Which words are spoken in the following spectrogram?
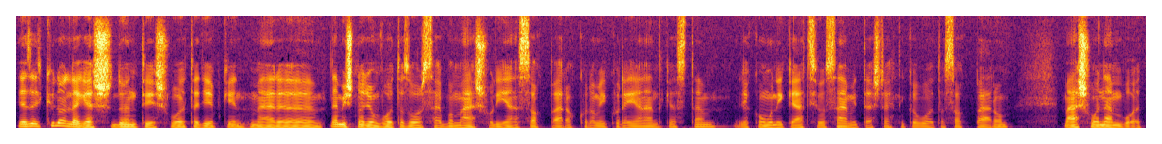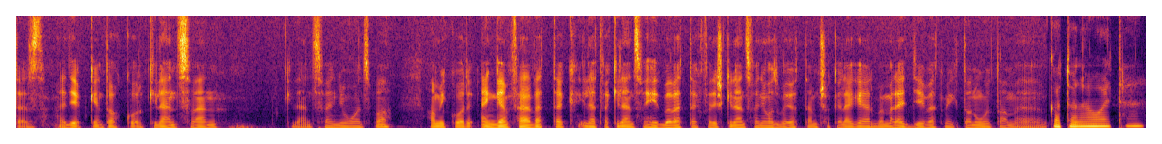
Ez egy különleges döntés volt egyébként, mert nem is nagyon volt az országban máshol ilyen szakpár akkor, amikor én jelentkeztem. Ugye kommunikáció, számítástechnika volt a szakpárom. Máshol nem volt ez egyébként akkor 90, 98-ban amikor engem felvettek, illetve 97-ben vettek fel, és 98-ban jöttem csak Elegerbe, mert egy évet még tanultam. Katona voltál?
